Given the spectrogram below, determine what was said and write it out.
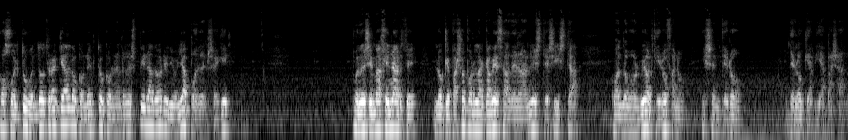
cojo el tubo endotraqueal, lo conecto con el respirador y digo, ya pueden seguir. Puedes imaginarte lo que pasó por la cabeza del anestesista cuando volvió al quirófano y se enteró de lo que había pasado.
